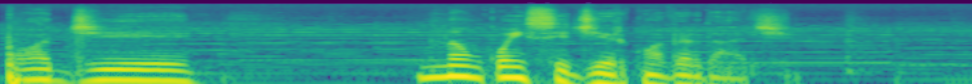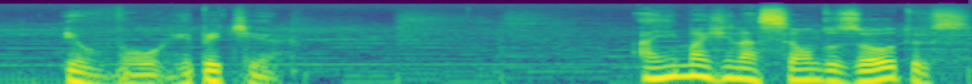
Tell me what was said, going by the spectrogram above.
pode não coincidir com a verdade. Eu vou repetir. A imaginação dos outros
